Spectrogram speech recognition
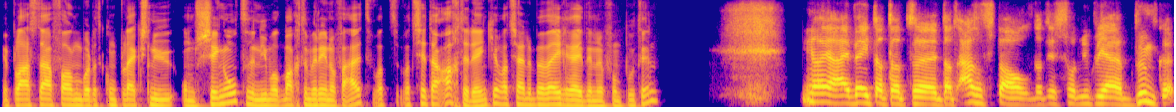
In plaats daarvan wordt het complex nu omsingeld. Niemand mag er meer in of uit. Wat, wat zit daarachter, denk je? Wat zijn de beweegredenen van Poetin? Nou ja, hij weet dat dat, dat Azovstal, dat is een soort nucleaire bunker.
